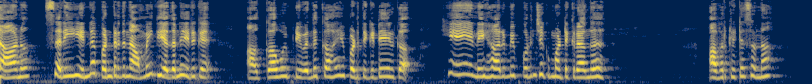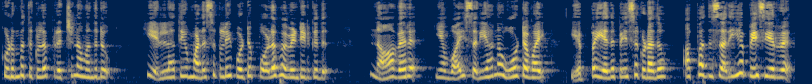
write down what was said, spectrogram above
நானும் சரி என்ன பண்றதுன்னு அமைதியாக தானே இருக்கேன். அக்காவும் இப்படி வந்து காயப்படுத்திக்கிட்டே இருக்கா. ஏன் என்னை யாருமே புரிஞ்சுக்க மாட்டேங்கிறாங்க? அவர்கிட்ட சொன்னா குடும்பத்துக்குள்ள பிரச்சனை வந்துடும். எல்லாத்தையும் மனசுக்குள்ளே போட்டு புலப்ப வேண்டியிருக்குது. நான் வேற என் வாய் சரியான ஓட்ட வாய். எப்ப எதை பேசக்கூடாதோ அப்ப அது சரியா பேசிடுறேன்.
